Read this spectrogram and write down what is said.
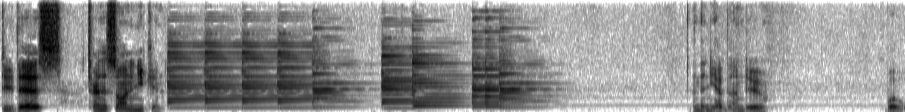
do this, turn this on, and you can. And then you have the undo. Whoa.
